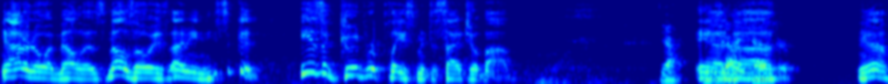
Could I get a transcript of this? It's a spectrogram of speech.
Yeah, I don't know what Mel is. Mel's always I mean, he's a good he is a good replacement to Sideshow Bob. Yeah, And, uh. Yeah.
